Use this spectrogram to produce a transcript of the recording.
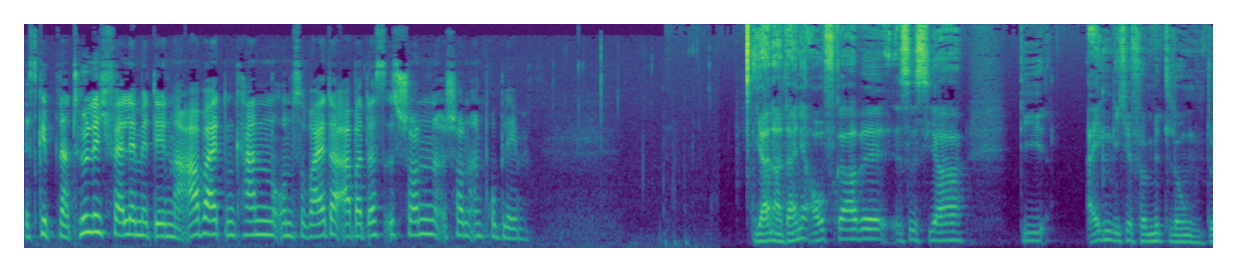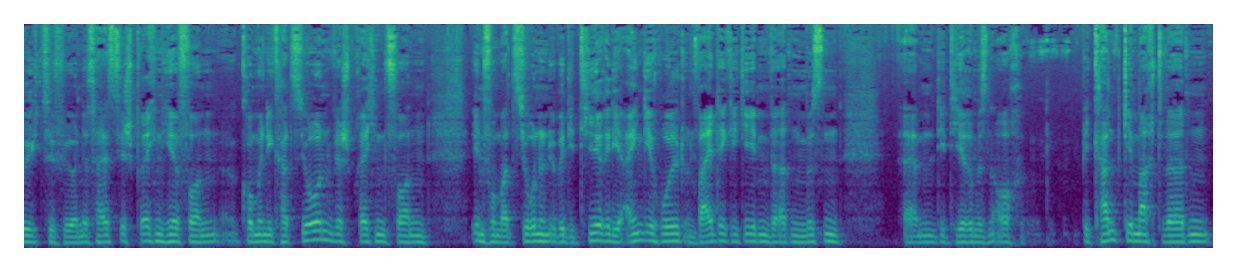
Es gibt natürlich Fälle, mit denen man arbeiten kann und so weiter, aber das ist schon, schon ein Problem. Jana, deine Aufgabe ist es ja, die eigentliche Vermittlung durchzuführen. Das heißt, wir sprechen hier von Kommunikation, wir sprechen von Informationen über die Tiere, die eingeholt und weitergegeben werden müssen. Ähm, die Tiere müssen auch bekannt gemacht werden.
